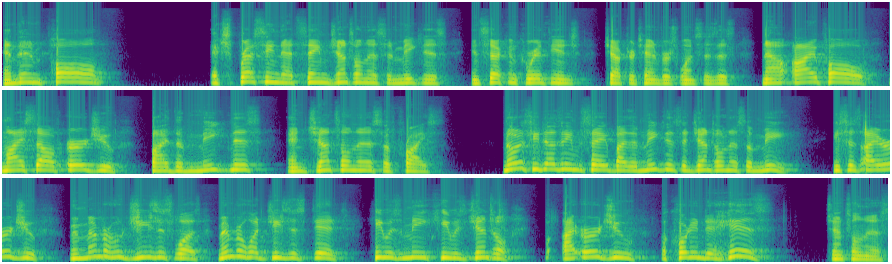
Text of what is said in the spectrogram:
And then Paul, expressing that same gentleness and meekness in 2 Corinthians chapter 10, verse 1 says this Now I, Paul, myself urge you by the meekness and gentleness of Christ. Notice he doesn't even say, by the meekness and gentleness of me. He says, I urge you, remember who Jesus was. Remember what Jesus did. He was meek, he was gentle. I urge you, according to his gentleness.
